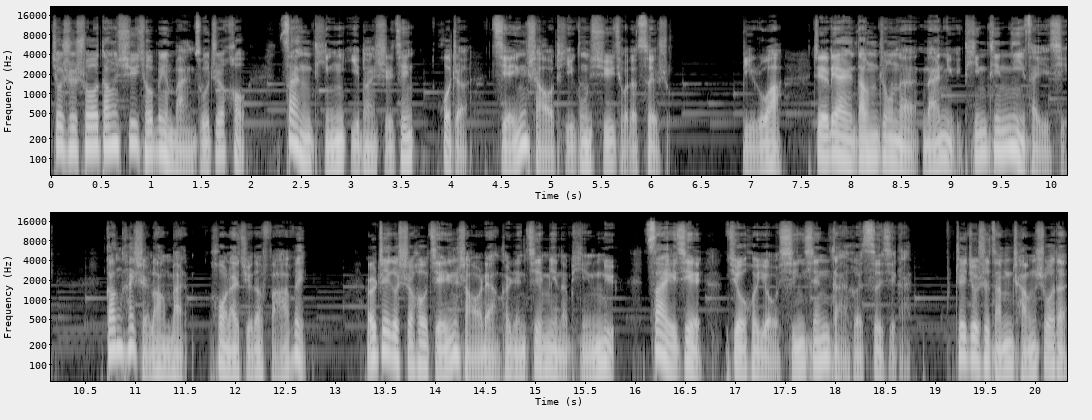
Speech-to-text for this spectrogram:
就是说，当需求被满足之后，暂停一段时间或者减少提供需求的次数。比如啊，这个恋爱当中的男女天天腻在一起，刚开始浪漫，后来觉得乏味，而这个时候减少两个人见面的频率，再见就会有新鲜感和刺激感。这就是咱们常说的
